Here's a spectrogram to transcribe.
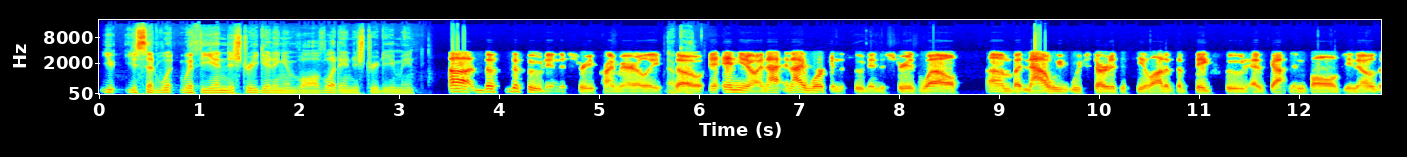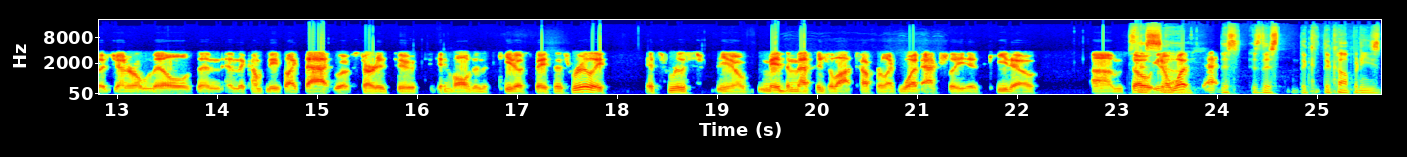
You you said w- with the industry getting involved. What industry do you mean? Uh, the the food industry primarily. Okay. So and, and, you know, and I and I work in the food industry as well. Um, but now we, we've started to see a lot of the big food has gotten involved, you know, the General Mills and, and the companies like that who have started to, to get involved in this keto space. And it's really, it's really, you know, made the message a lot tougher, like what actually is keto. Um, so, this, you know, uh, what this is this the, the company's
